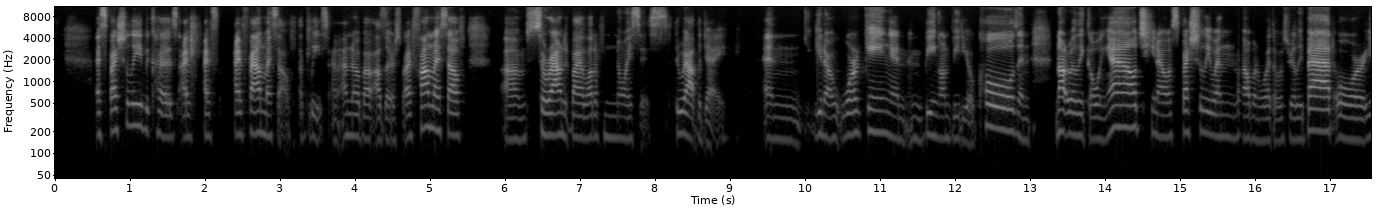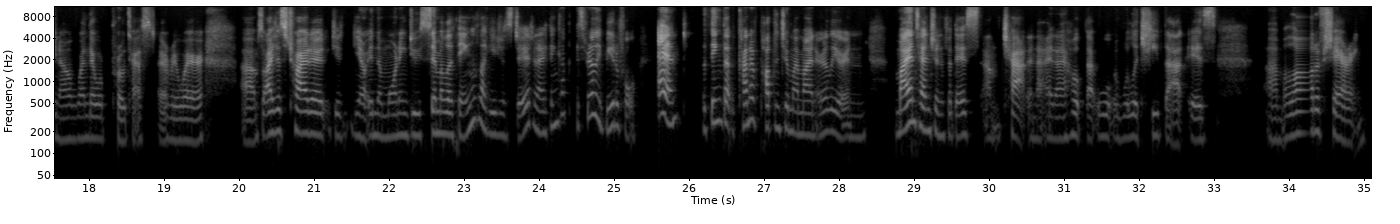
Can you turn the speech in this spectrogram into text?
especially because I've I've I found myself at least, and I know about others, but I found myself um, surrounded by a lot of noises throughout the day. And you know working and, and being on video calls and not really going out you know especially when melbourne weather was really bad or you know when there were protests everywhere. Um, so i just try to you know in the morning do similar things like you just did. And i think it's really beautiful. And the thing that kind of popped into my mind earlier and my intention for this um, chat and I, and I hope that we'll, we'll achieve that is um, a lot of sharing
